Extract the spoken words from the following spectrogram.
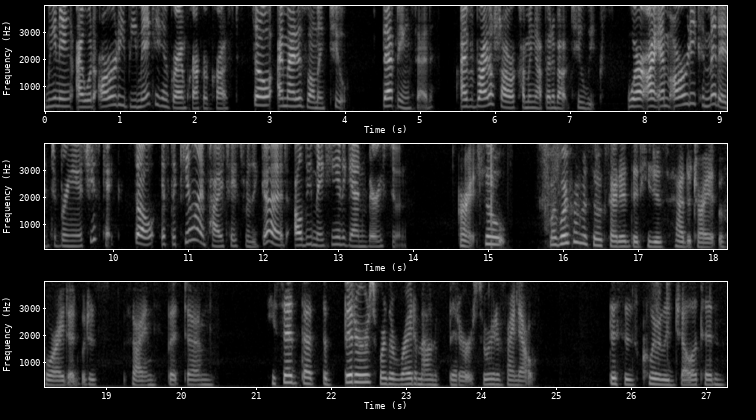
meaning I would already be making a graham cracker crust, so I might as well make two. That being said, I have a bridal shower coming up in about two weeks where I am already committed to bringing a cheesecake. So, if the key lime pie tastes really good, I'll be making it again very soon. All right, so my boyfriend was so excited that he just had to try it before I did, which is fine. But um, he said that the bitters were the right amount of bitters, so we're gonna find out. This is clearly gelatin.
